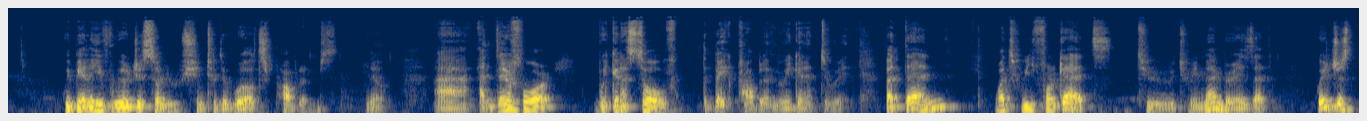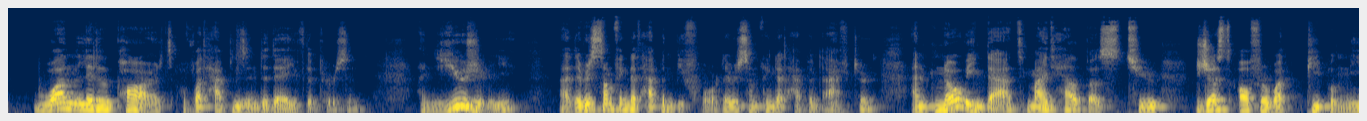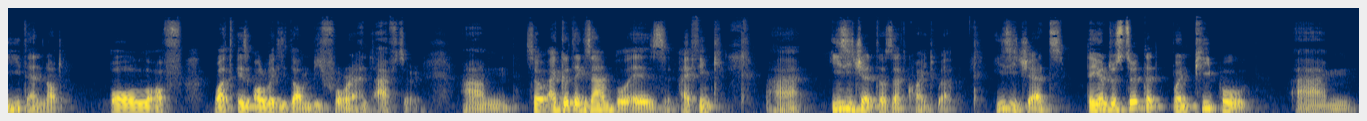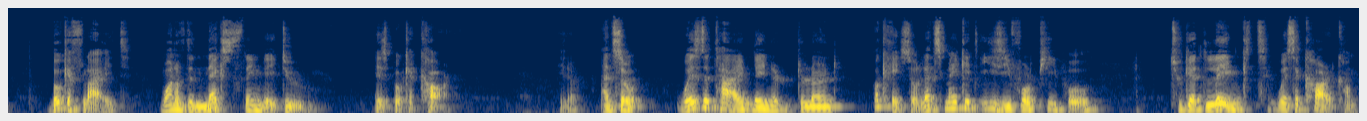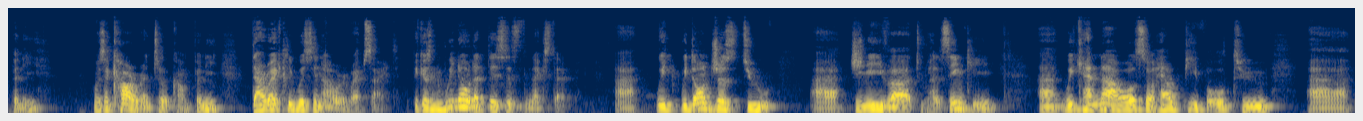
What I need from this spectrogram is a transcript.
we believe we're the solution to the world's problems, you know, uh, and therefore we're gonna solve the big problem. We're gonna do it. But then what we forget to, to remember is that we're just one little part of what happens in the day of the person. And usually, uh, there is something that happened before, there is something that happened after. And knowing that might help us to just offer what people need and not all of what is already done before and after. Um, so, a good example is I think uh, EasyJet does that quite well. EasyJet, they understood that when people um, book a flight, one of the next thing they do is book a car. You know, and so with the time they learned, okay, so let's make it easy for people to get linked with a car company, with a car rental company directly within our website, because we know that this is the next step. Uh, we we don't just do uh, Geneva to Helsinki. Uh, we can now also help people to uh,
